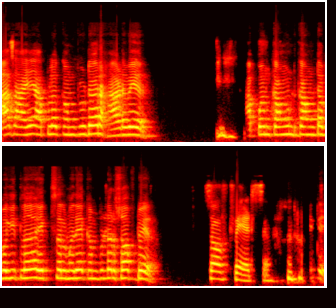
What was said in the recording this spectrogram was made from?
आज आहे आपलं कम्प्युटर हार्डवेअर आपण काउंट काउंटा बघितलं एक्सेल मध्ये कम्प्युटर सॉफ्टवेअर सॉफ्टवेअर सर ठीक आहे.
